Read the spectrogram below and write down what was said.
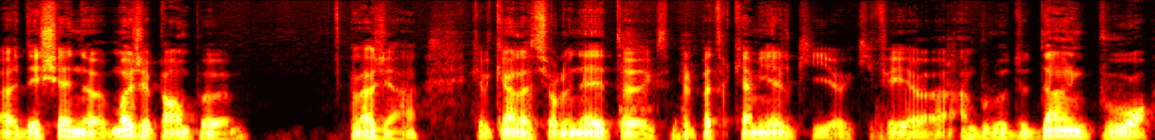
euh, des chaînes. Moi, j'ai par exemple Là, j'ai quelqu'un là sur le net qui s'appelle Patrick Amiel qui, qui fait un boulot de dingue pour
